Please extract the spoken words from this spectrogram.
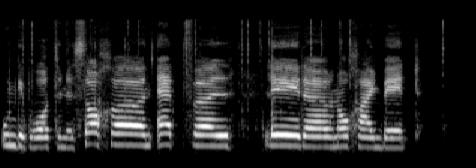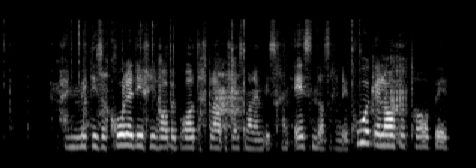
ungebratene Sachen, Äpfel, Leder, noch ein Bett. Mit dieser Kohle, die ich hier habe, brate ich, glaube ich, erstmal ein bisschen Essen, das ich in der Truhe gelagert habe.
